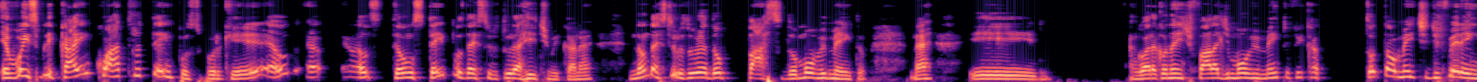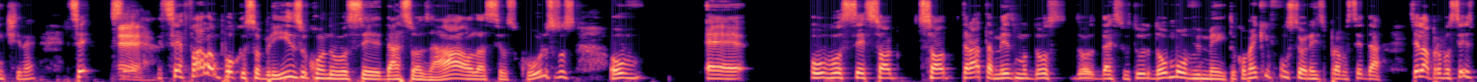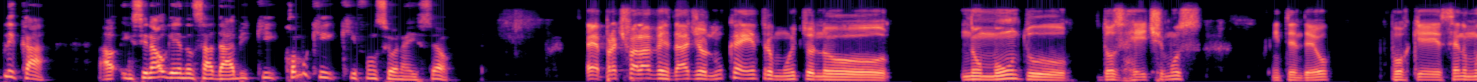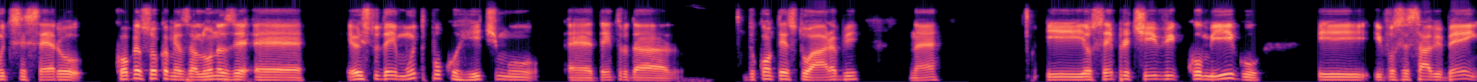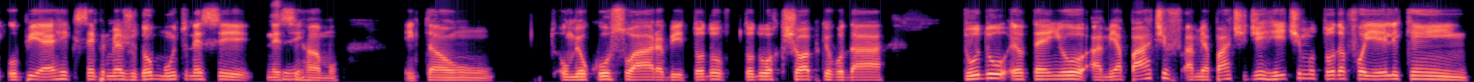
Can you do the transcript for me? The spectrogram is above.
Eu vou explicar em quatro tempos, porque é, é, é, são os tempos da estrutura rítmica, né? Não da estrutura do passo, do movimento, né? E agora quando a gente fala de movimento fica totalmente diferente, né? Você é. fala um pouco sobre isso quando você dá suas aulas, seus cursos, ou, é, ou você só, só trata mesmo do, do, da estrutura do movimento? Como é que funciona isso para você dar? Sei lá, para você explicar ensinar alguém a dançar dab, que, como que, que funciona isso, Céu? É, para te falar a verdade, eu nunca entro muito no, no mundo dos ritmos, entendeu? Porque, sendo muito sincero, como eu sou com as minhas alunas, é, eu estudei muito pouco ritmo é, dentro da, do contexto árabe, né? E eu sempre tive comigo, e, e você sabe bem, o Pierre que sempre me ajudou muito nesse, nesse Sim. ramo. Então, o meu curso árabe, todo, todo workshop que eu vou dar, tudo eu tenho a minha parte, a minha parte de ritmo toda foi ele quem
